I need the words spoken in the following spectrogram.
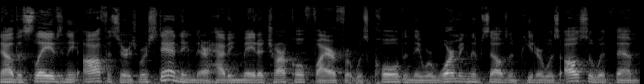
Now the slaves and the officers were standing there, having made a charcoal fire, for it was cold, and they were warming themselves, and Peter was also with them,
